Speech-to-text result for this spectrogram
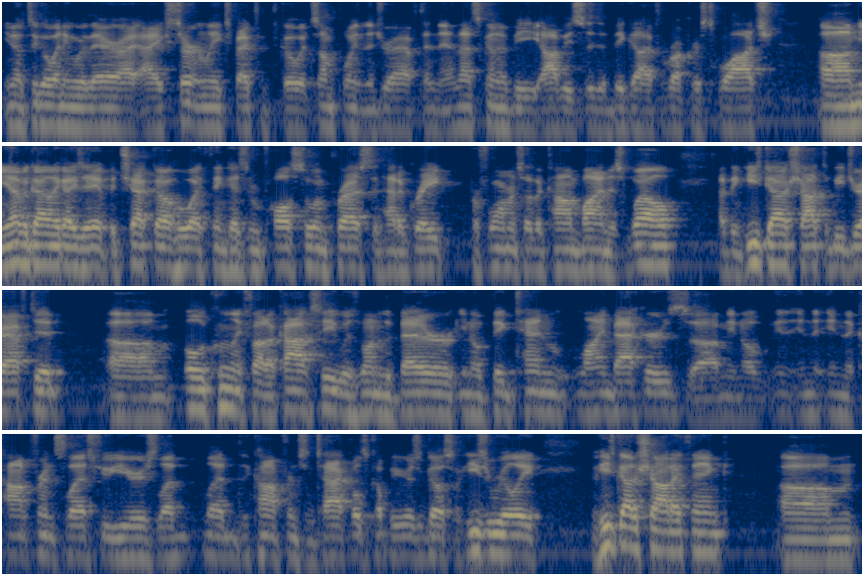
you know, to go anywhere there. I, I, certainly expect him to go at some point in the draft, and, and that's going to be obviously the big guy for Rutgers to watch. Um, you have a guy like Isaiah Pacheco, who I think has also impressed and had a great performance at the combine as well. I think he's got a shot to be drafted. Um, Olakunle Fatukasi was one of the better, you know, Big Ten linebackers, um, you know, in, in, the, in the conference last few years, led led the conference in tackles a couple years ago. So he's really he's got a shot, I think. Um,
